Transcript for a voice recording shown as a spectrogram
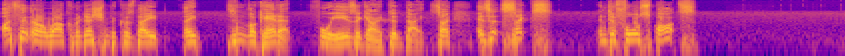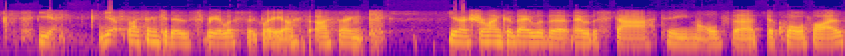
I think they're a welcome addition because they they didn't look at it four years ago, did they? So is it six into four spots? Yeah, yep, I think it is. Realistically, I I think you know, Sri Lanka they were the they were the star team of the the qualifiers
